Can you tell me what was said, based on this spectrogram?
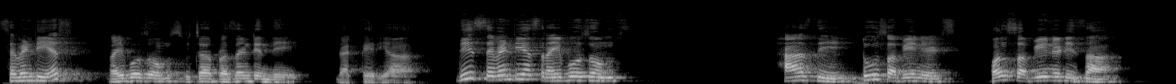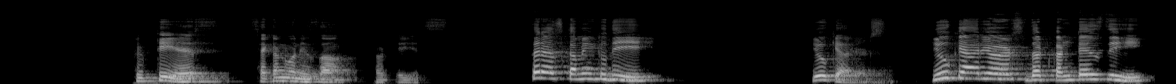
70S ribosomes which are present in the bacteria. These 70S ribosomes has the two subunits. One subunit is the 50S, second one is the 30S. Whereas coming to the eukaryotes, eukaryotes that contains the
